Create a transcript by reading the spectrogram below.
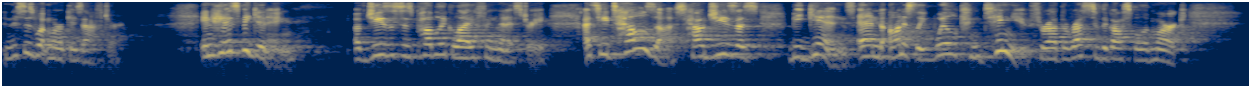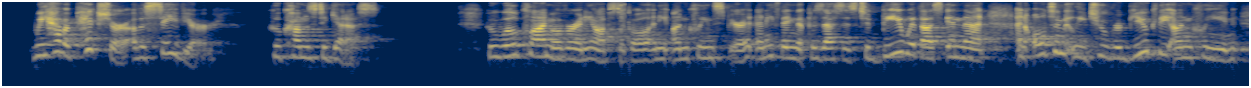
And this is what Mark is after. In his beginning of Jesus' public life and ministry, as he tells us how Jesus begins and honestly will continue throughout the rest of the Gospel of Mark, we have a picture of a Savior who comes to get us who will climb over any obstacle, any unclean spirit, anything that possesses, to be with us in that, and ultimately to rebuke the unclean,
